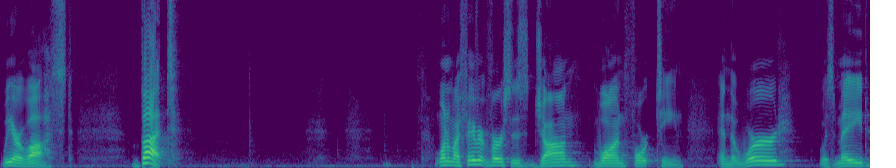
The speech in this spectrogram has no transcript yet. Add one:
We are lost. But one of my favorite verses, John 1 14, and the Word was made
